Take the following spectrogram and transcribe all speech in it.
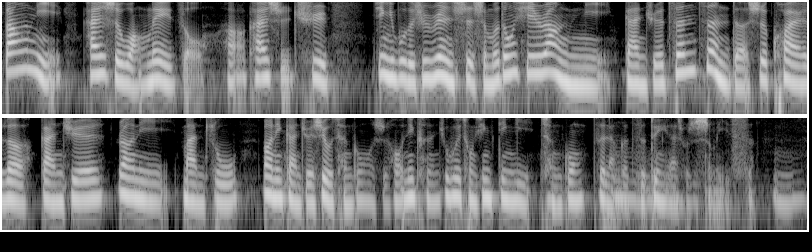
当你开始往内走啊，开始去进一步的去认识什么东西让你感觉真正的是快乐，感觉让你满足，让你感觉是有成功的时候，你可能就会重新定义成功这两个字对你来说是什么意思。嗯，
